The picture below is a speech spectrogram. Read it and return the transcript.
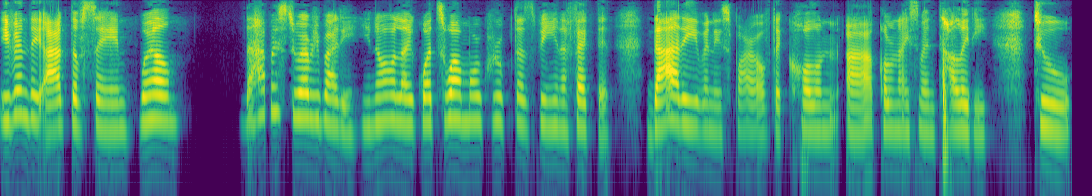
Even the act of saying, well, that happens to everybody you know like what's one more group that's being affected? That even is part of the colon uh, colonized mentality to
